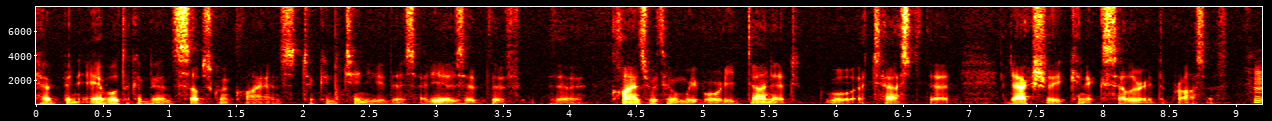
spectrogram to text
have been able to convince subsequent clients to continue this idea, is that the, the clients with whom we've already done it will attest that it actually can accelerate the process. Hmm.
